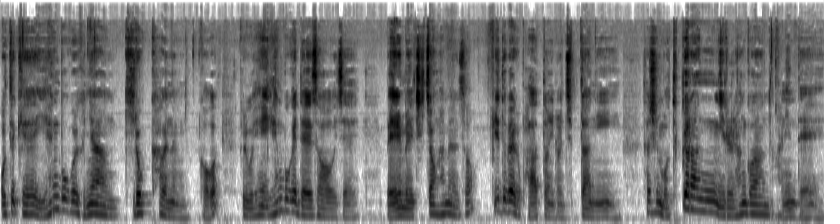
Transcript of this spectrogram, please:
어떻게 이 행복을 그냥 기록하는 것, 그리고 이 행복에 대해서 이제 매일매일 측정하면서 피드백을 받았던 이런 집단이 사실 뭐 특별한 일을 한 건 아닌데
